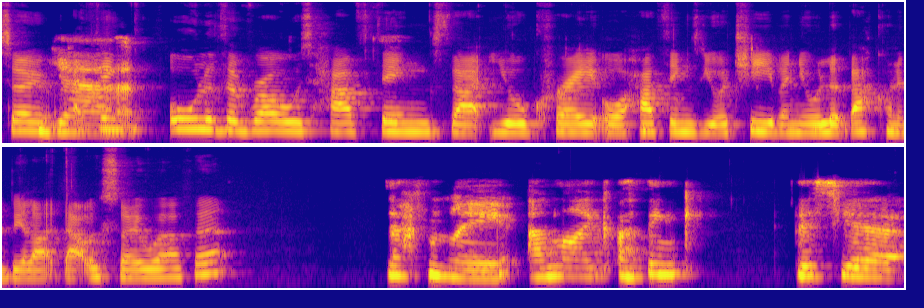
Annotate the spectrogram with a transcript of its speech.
So Yeah. I think all of the roles have things that you'll create or have things you achieve and you'll look back on and be like, that was so worth it. Definitely. And like I think this year,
